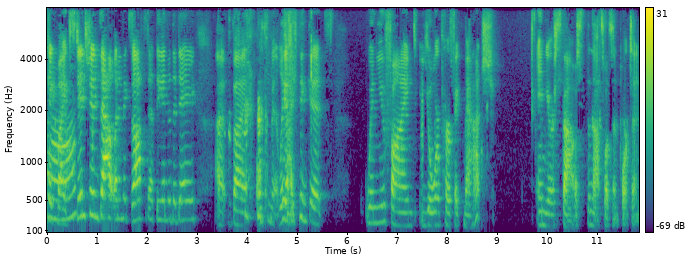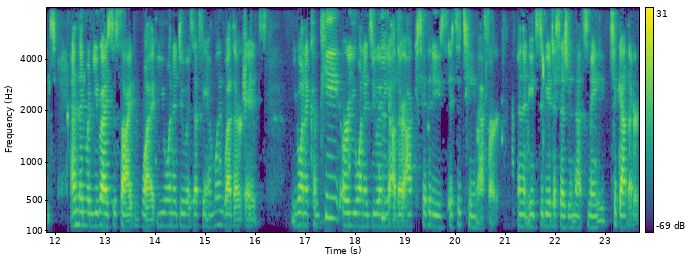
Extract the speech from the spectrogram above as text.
take my extensions out when I'm exhausted at the end of the day. Uh, but ultimately, I think it's when you find your perfect match in your spouse, then that's what's important. And then when you guys decide what you want to do as a family, whether it's you want to compete or you want to do any other activities, it's a team effort. And it needs to be a decision that's made together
